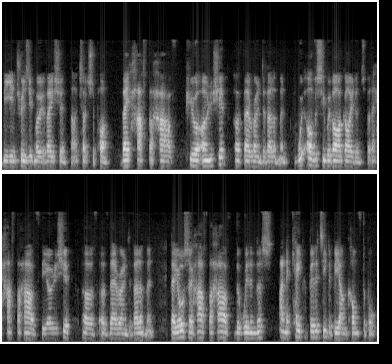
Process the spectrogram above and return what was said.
the intrinsic motivation that I touched upon. They have to have pure ownership of their own development, obviously with our guidance, but they have to have the ownership of, of their own development. They also have to have the willingness and the capability to be uncomfortable,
